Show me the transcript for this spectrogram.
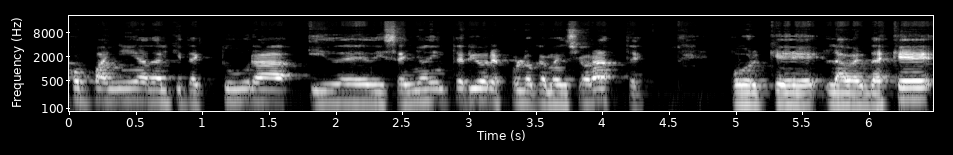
compañía de arquitectura y de diseño de interiores, por lo que mencionaste, porque la verdad es que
